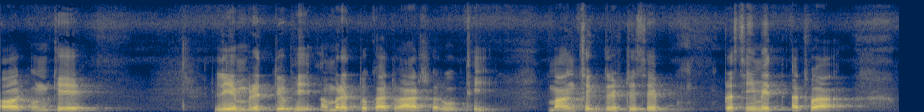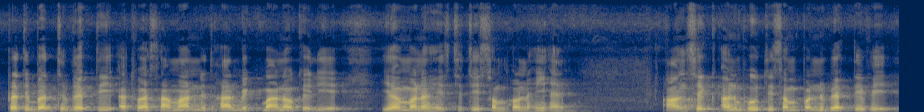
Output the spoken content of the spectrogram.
और उनके लिए मृत्यु भी अमृत्व का द्वार स्वरूप थी। मानसिक दृष्टि से प्रसीमित अथवा प्रतिबद्ध व्यक्ति अथवा सामान्य धार्मिक मानव के लिए यह मन स्थिति संभव नहीं है। आंशिक अनुभूति संपन्न व्यक्ति भी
